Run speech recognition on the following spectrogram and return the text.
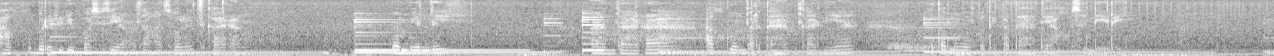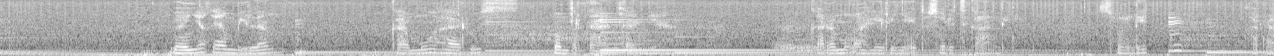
Aku berada di posisi yang sangat sulit sekarang. Memilih antara aku mempertahankannya Banyak yang bilang kamu harus mempertahankannya karena mengakhirinya itu sulit sekali. Sulit karena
